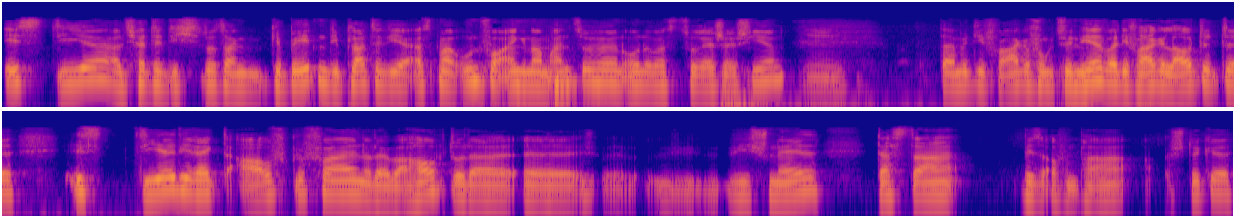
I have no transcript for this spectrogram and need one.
ist dir, also ich hatte dich sozusagen gebeten, die Platte dir erstmal unvoreingenommen anzuhören, ohne was zu recherchieren, damit die Frage funktioniert, weil die Frage lautete, ist dir direkt aufgefallen oder überhaupt oder äh, wie schnell, dass da bis auf ein paar Stücke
